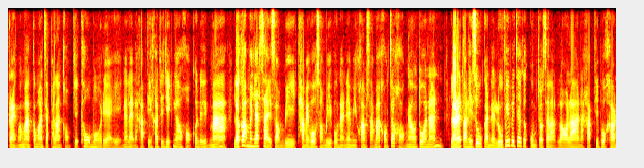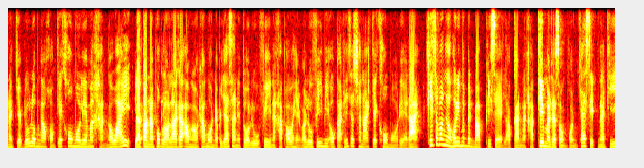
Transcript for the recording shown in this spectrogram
แกร่งมากๆ ก็มาจากพลังของเกคโคโมเรียเองนั่นแหละนะครับที่เขาจะยึดเงาของคนอื่นมา แล้วก็เอามายัดใส่ซอมบี้ทำให้พวกซอมบี้พวกนั้นเนี่ยมีความสามารถของเจ้าของเงาตัวนั้น แล้วในตอนที่สู้กันเนี่ยลูฟี่ไปเจอกับกลุ่มโจรสลัดลอร่านะครับที่พวกเขาเนี่ยเก็บรวบรวมเงาของเกคโคโมเรียมาขังเอาไว้ แล้วตอนนั้นพวกลอร่าก็เอาเงาทั้งหมดเนี่ยไปยัดใส่ในตัวลูฟี่นะครับเพราะว่าเห็นว่าลูฟี่มีโอกาสที่จะชนะเกคโคโมเรียได้คิดซะว่าเงาพวกนี้มันเป็นบัฟพิเศษแล้วกันนะครับที่มันจะส่งผลแค่ 10 นาที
